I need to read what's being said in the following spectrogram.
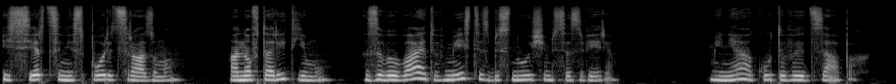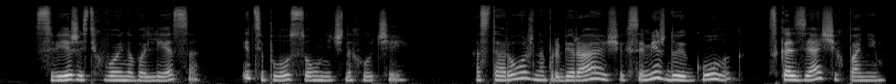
И сердце не спорит с разумом. Оно вторит ему, завывает вместе с беснующимся зверем. Меня окутывает запах, свежесть хвойного леса и тепло солнечных лучей, осторожно пробирающихся между иголок, скользящих по ним,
